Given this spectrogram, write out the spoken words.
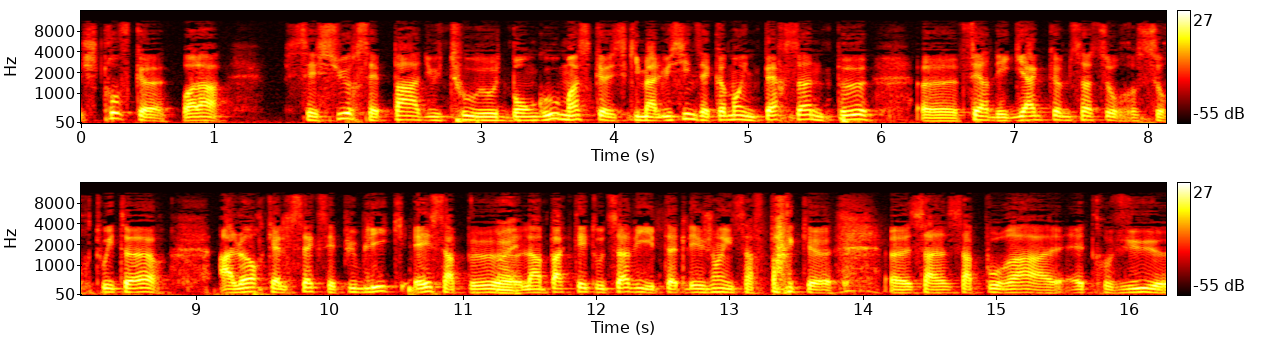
je trouve que voilà, c'est sûr, c'est pas du tout de bon goût. Moi, ce, que, ce qui m'hallucine, c'est comment une personne peut euh, faire des gags comme ça sur, sur Twitter, alors qu'elle sait que c'est public et ça peut euh, l'impacter toute sa vie. Peut-être les gens, ils savent pas que euh, ça, ça pourra être vu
